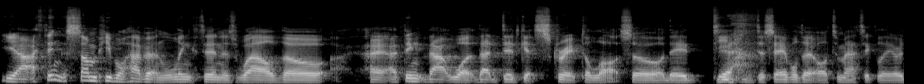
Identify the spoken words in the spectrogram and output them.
yeah i think some people have it on linkedin as well though I, I, think that what that did get scraped a lot, so they de- yeah. disabled it automatically or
